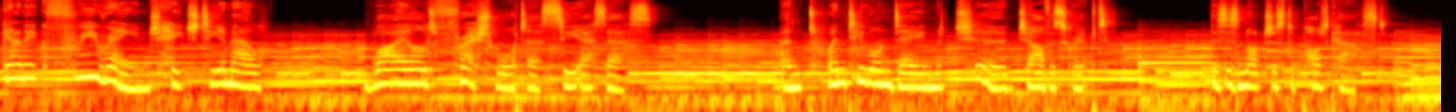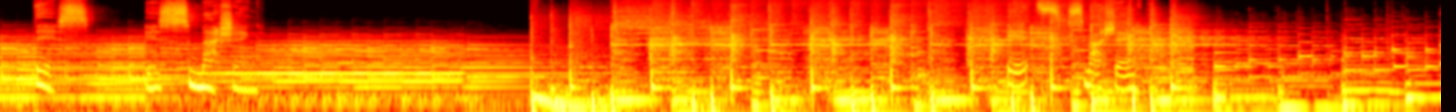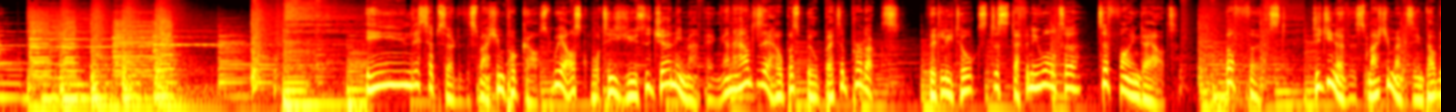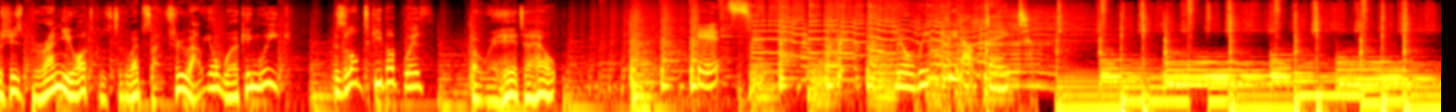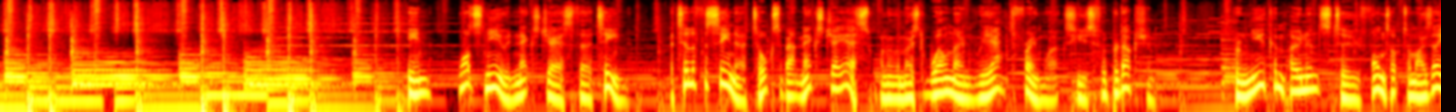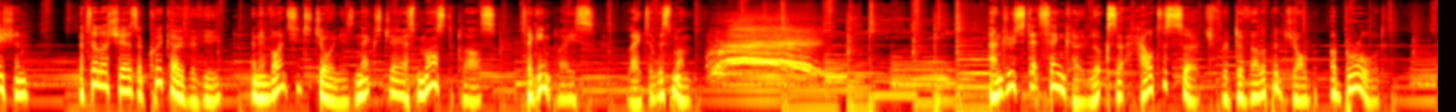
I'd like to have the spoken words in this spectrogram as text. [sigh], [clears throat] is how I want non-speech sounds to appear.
organic free range HTML, wild freshwater CSS, and 21 day matured JavaScript. This is not just a podcast, this is smashing. It's smashing. This episode of the Smashing Podcast, we ask what is user journey mapping and how does it help us build better products? Vitaly talks to Stephanie Walter to find out. But first, did you know that Smashing Magazine publishes brand new articles to the website throughout your working week? There's a lot to keep up with, but we're here to help. It's your weekly update. What's New in Next.js 13, Atila Fassina talks about Next.js, one of the most well known React frameworks used for production. From new components to font optimization, Atila shares a quick overview and invites you to join his Next.js masterclass taking place later this month. Andrew Stetsenko looks at how to search for a developer job abroad.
